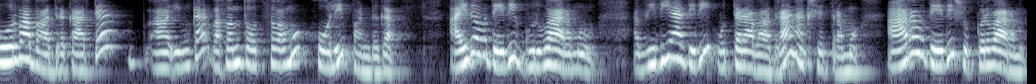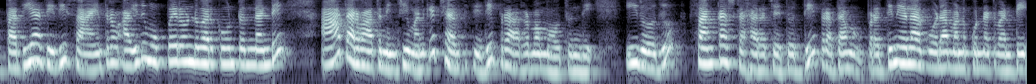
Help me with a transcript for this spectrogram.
పూర్వభాద్రకార్తె ఇంకా వసంతోత్సవము హోలీ పండుగ. ఐదవ తేదీ గురువారము విధియా తిథి ఉత్తరాభాద్ర నక్షత్రము. ఆరవ తేదీ శుక్రవారం తదియా తిథి సాయంత్రం ఐదు ముప్పై రెండు వరకు ఉంటుందండి. ఆ తర్వాత నుంచి మనకి చవితి తిథి ప్రారంభం అవుతుంది ఈరోజు సంకష్టహర చతుర్థి వ్రతము ప్రతి నెల కూడా మనకున్నటువంటి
